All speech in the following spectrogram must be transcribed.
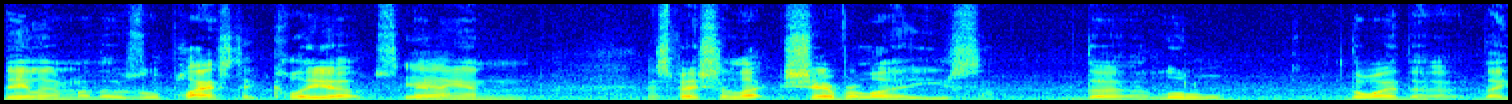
dealing with those little plastic clips. Yeah. And then, especially like Chevrolets, the little, the way the they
